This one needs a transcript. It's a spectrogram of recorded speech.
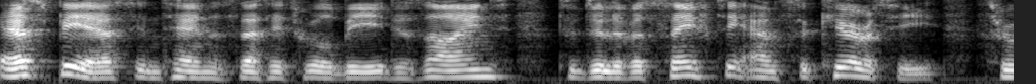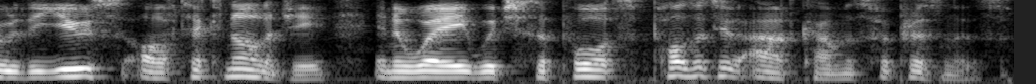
SPS intends that it will be designed to deliver safety and security through the use of technology in a way which supports positive outcomes for prisoners.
